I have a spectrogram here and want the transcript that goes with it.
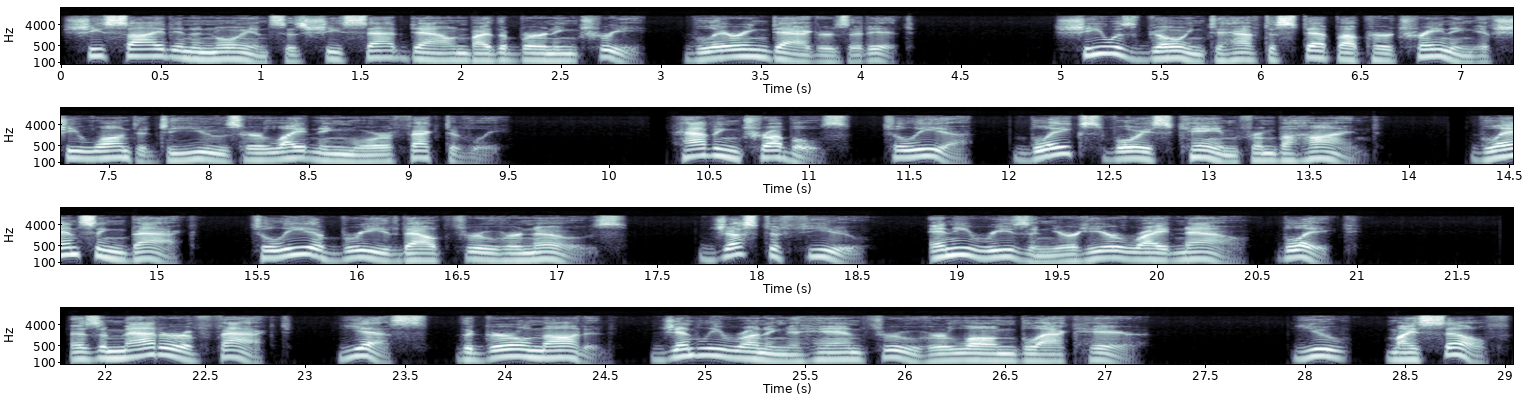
She sighed in annoyance as she sat down by the burning tree, glaring daggers at it. She was going to have to step up her training if she wanted to use her lightning more effectively. Having troubles, Thalia, Blake's voice came from behind. Glancing back, Thalia breathed out through her nose. Just a few. Any reason you're here right now, Blake? As a matter of fact, yes, the girl nodded, gently running a hand through her long black hair. You, myself,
